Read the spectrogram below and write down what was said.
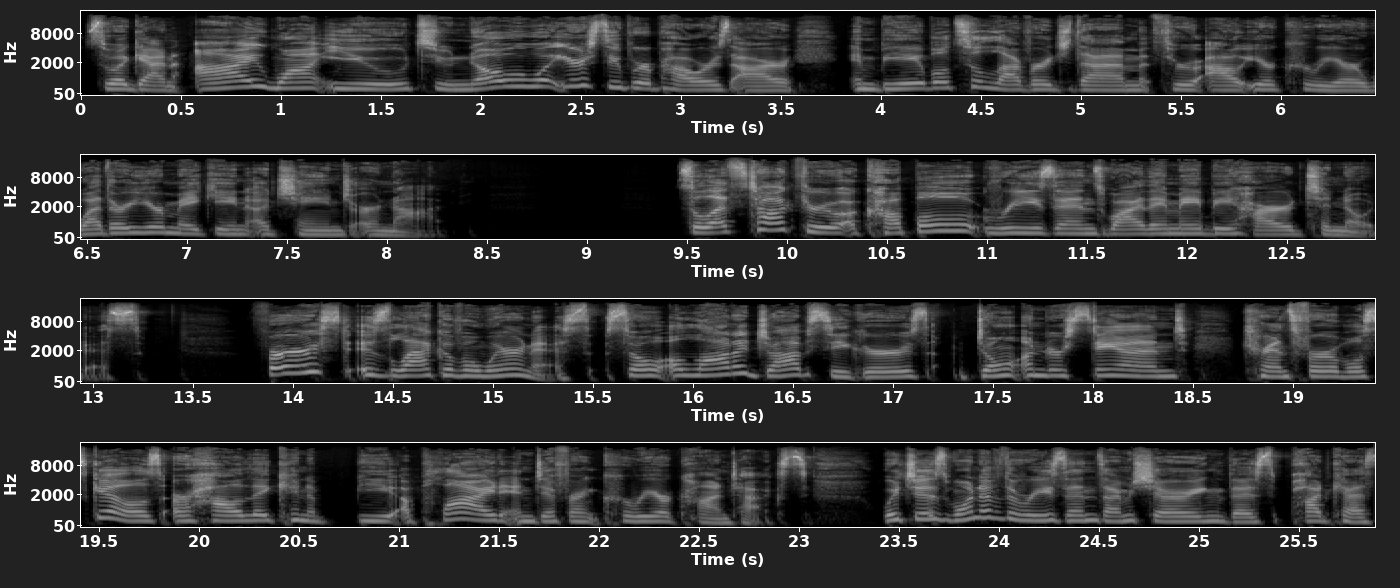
So, again, I want you to know what your superpowers are and be able to leverage them throughout your career, whether you're making a change or not. So, let's talk through a couple reasons why they may be hard to notice. First is lack of awareness. So, a lot of job seekers don't understand transferable skills or how they can be applied in different career contexts which is one of the reasons I'm sharing this podcast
